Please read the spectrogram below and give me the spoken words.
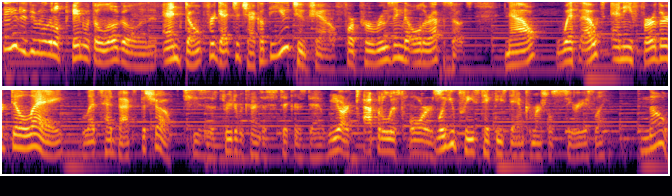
Hey, there's even a little pin with the logo on it. And don't forget to check out the YouTube channel for perusing the older episodes. Now, without any further delay, let's head back to the show. Jesus, there's three different kinds of stickers, Dan. We are capitalist whores. Will you please take these damn commercials seriously? No.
